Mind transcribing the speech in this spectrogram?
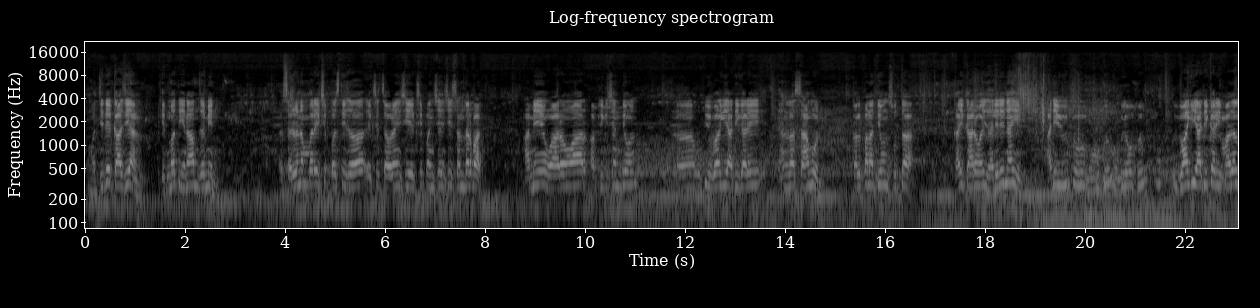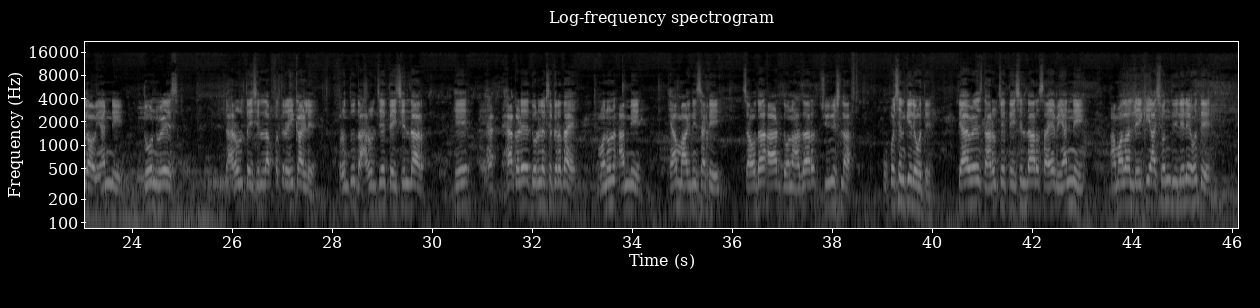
मस्जिदे काजियान खिदमत इनाम जमीन सर्वे नंबर एकशे पस्तीस एकशे चौऱ्याऐंशी एकशे पंच्याऐंशी संदर्भात आम्ही वारंवार ॲप्लिकेशन देऊन उपविभागीय अधिकारी यांना सांगून कल्पना देऊन सुद्धा काही कारवाई झालेली नाही. आणि उप- विभागीय अधिकारी माजलगाव यांनी दोन वेळेस धारूर तहसीलला पत्रही काढले. परंतु धारूरचे तहसीलदार हे ह्या ह्याकडे दुर्लक्ष करत आहे. म्हणून आम्ही ह्या मागणीसाठी चौदा आठ दोन हजार चोवीसला उपोषण केले होते. त्यावेळेस धारूरचे तहसीलदार साहेब यांनी आम्हाला लेखी आश्वासन दिलेले होते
